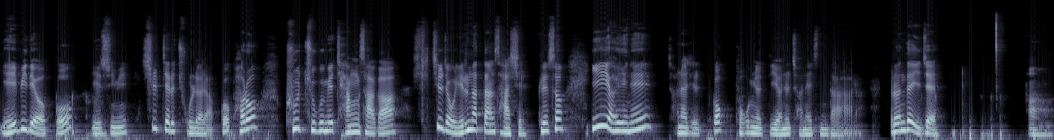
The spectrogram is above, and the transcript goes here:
예비되었고 예수님이 실제로 죽으려고 바로 그 죽음의 장사가 실질적으로 일어났다는 사실. 그래서 이 여인이 전해질 꼭 복음열 예언을 전해진다. 그런데 이제 어,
